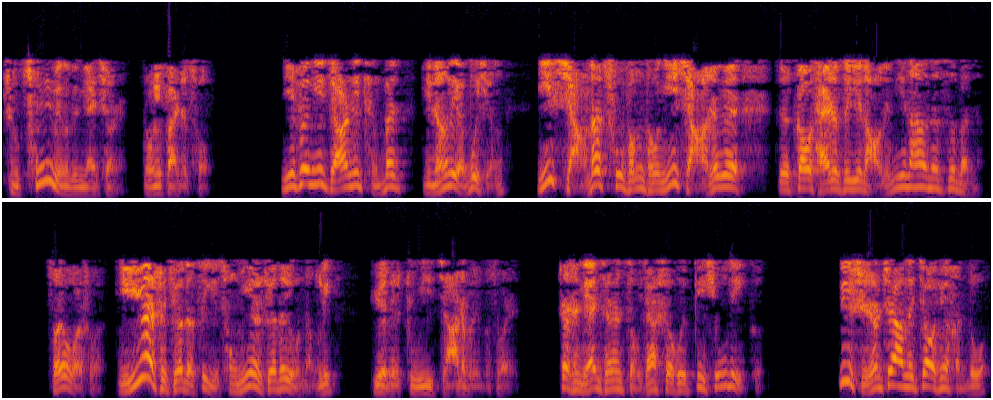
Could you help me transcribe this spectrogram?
挺聪明的年轻人容易犯这错误。你说你假如你挺笨，你能力也不行，你想着出风头，你想这个这高抬着自己脑袋，你哪有那资本呢？所以我说，你越是觉得自己聪明，越是觉得有能力，越得注意夹着尾巴做人。这是年轻人走向社会必修的一课。历史上这样的教训很多。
